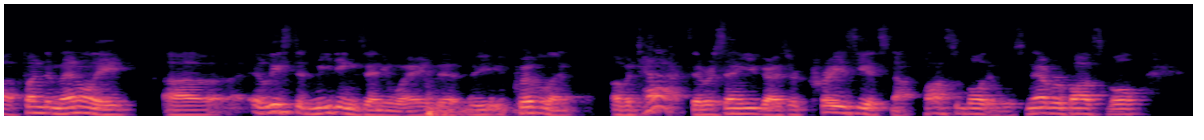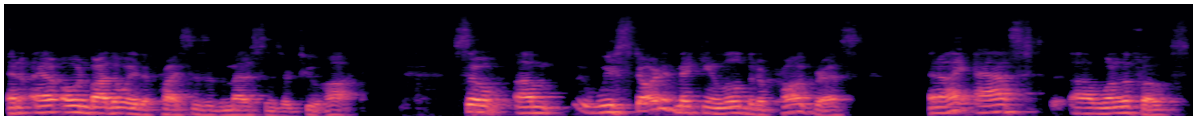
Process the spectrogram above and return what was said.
uh, fundamentally, uh, at least at meetings anyway, the, the equivalent of attacks. They were saying, you guys are crazy. It's not possible. It was never possible. And, and oh, and by the way, the prices of the medicines are too high. So um, we started making a little bit of progress. And I asked uh, one of the folks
